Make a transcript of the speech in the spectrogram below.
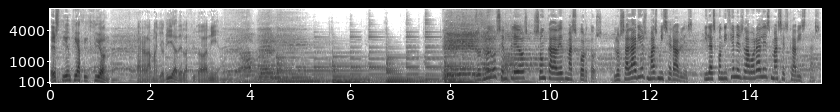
es ciencia ficción para la mayoría de la ciudadanía. Los nuevos empleos son cada vez más cortos, los salarios más miserables y las condiciones laborales más esclavistas.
